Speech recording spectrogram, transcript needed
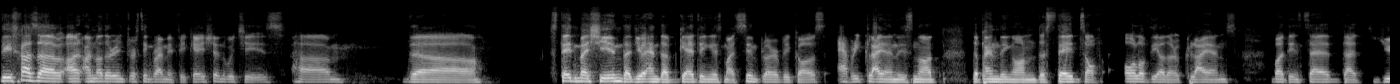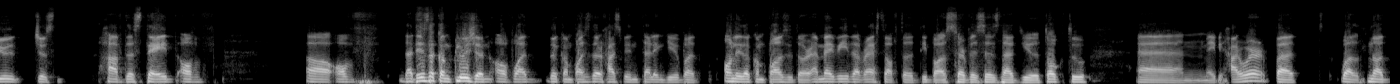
This has a, a another interesting ramification, which is um, the state machine that you end up getting is much simpler because every client is not depending on the states of all of the other clients, but instead that you just have the state of uh, of that is the conclusion of what the compositor has been telling you, but only the compositor and maybe the rest of the dbus services that you talk to and maybe hardware, but well, not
